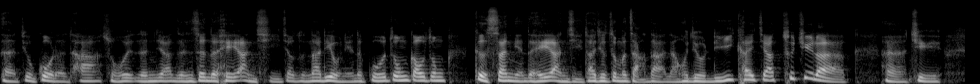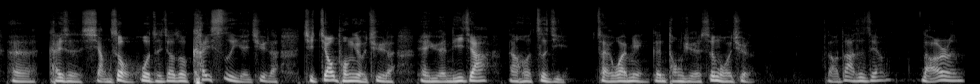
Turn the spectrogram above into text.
呃，就过了他所谓人家人生的黑暗期，叫做那六年的国中、高中各三年的黑暗期，他就这么长大，然后就离开家出去了，呃，去呃开始享受或者叫做开视野去了，去交朋友去了，呃，远离家，然后自己在外面跟同学生活去了。老大是这样，老二呢，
